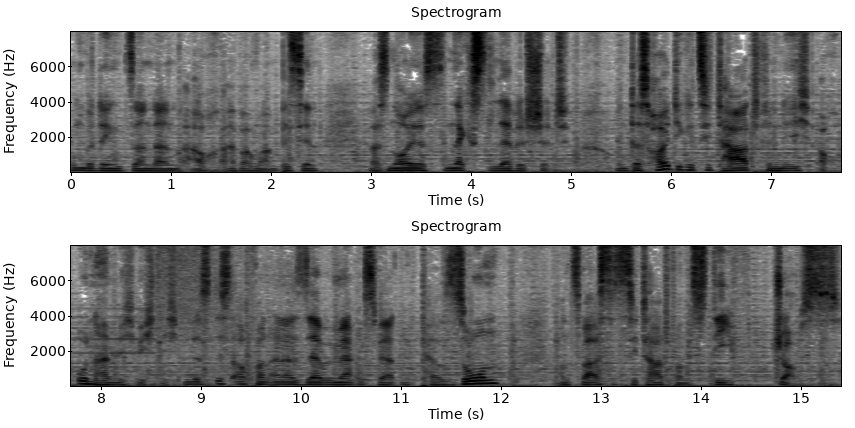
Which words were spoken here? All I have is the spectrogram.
unbedingt, sondern auch einfach mal ein bisschen was Neues, Next Level Shit. Und das heutige Zitat finde ich auch unheimlich wichtig. Und es ist auch von einer sehr bemerkenswerten Person. Und zwar ist das Zitat von Steve Jobs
